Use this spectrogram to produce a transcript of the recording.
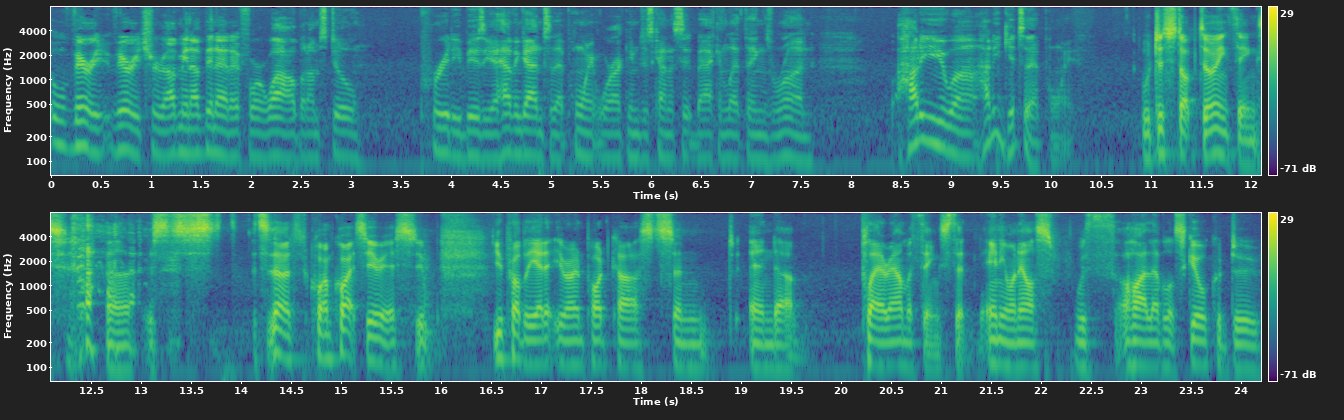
Very, very true. I mean, I've been at it for a while, but I'm still pretty busy. I haven't gotten to that point where I can just kind of sit back and let things run. How do you uh, how do you get to that point? will just stop doing things. uh, it's, it's, no, it's quite, I'm quite serious. You, you, probably edit your own podcasts and and uh, play around with things that anyone else with a high level of skill could do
